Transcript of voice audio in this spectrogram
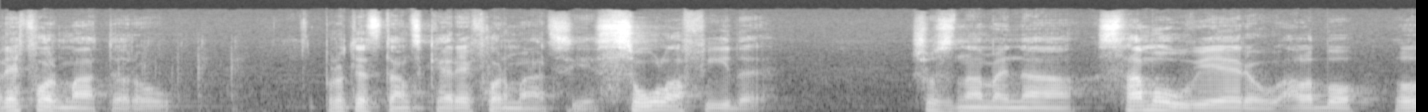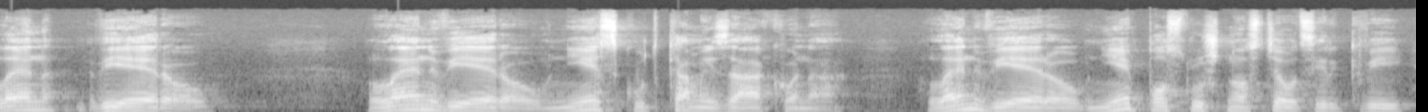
reformátorov, protestantskej reformácie. Sola fide, čo znamená samou vierou, alebo len vierou. Len vierou, nie skutkami zákona. Len vierou, nie poslušnosťou cirkvi.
